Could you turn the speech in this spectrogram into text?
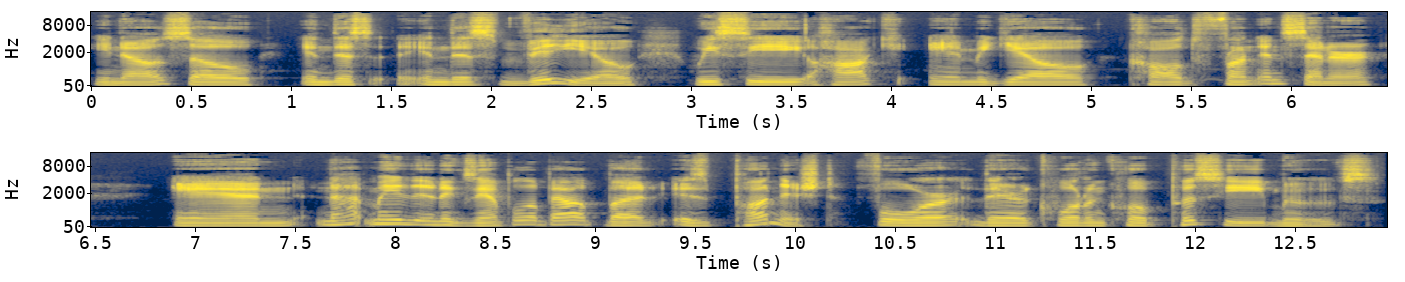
You know, so in this, in this video, we see Hawk and Miguel called front and center and not made an example about, but is punished for their quote unquote pussy moves.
